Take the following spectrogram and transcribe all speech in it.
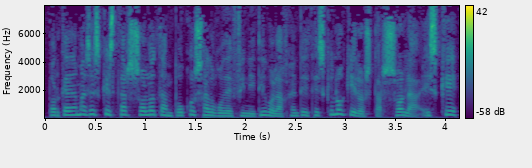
Porque además es que estar solo tampoco es algo definitivo. La gente dice, es que no quiero estar sola. Es que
